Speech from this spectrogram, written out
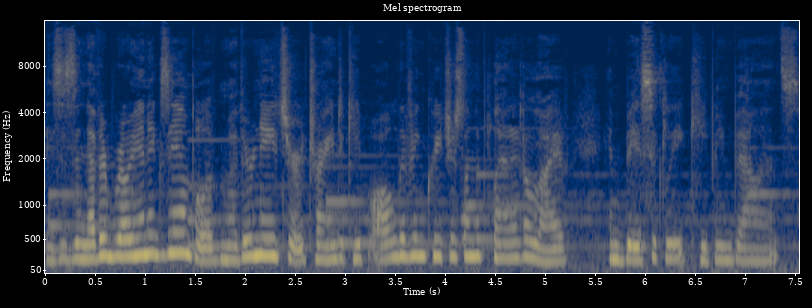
this is another brilliant example of Mother Nature trying to keep all living creatures on the planet alive and basically keeping balance.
